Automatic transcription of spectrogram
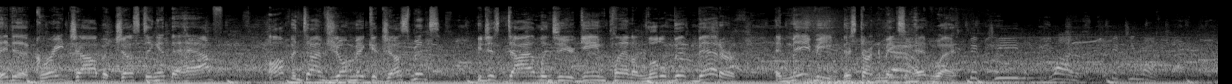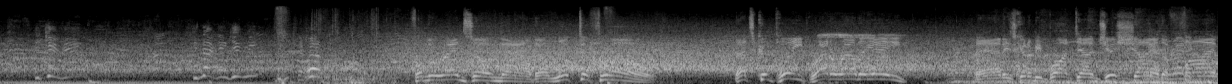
They did a great job adjusting at the half. Oftentimes you don't make adjustments. You just dial into your game plan a little bit better, and maybe they're starting to make some headway. 15 line. 15 line. He can't hit. He's not going to get me. From the red zone now, they'll look to throw. That's complete right around the eight. And he's going to be brought down just shy of the five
